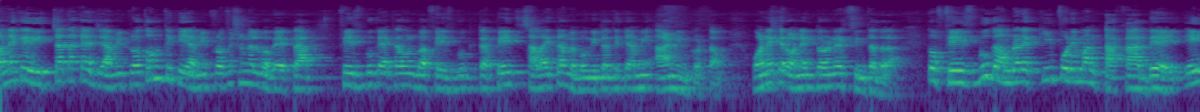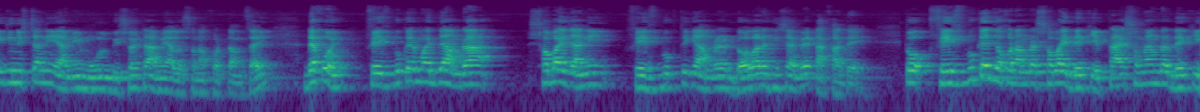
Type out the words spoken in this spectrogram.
অনেকের ইচ্ছা থাকে যে আমি প্রথম থেকে আমি প্রফেশনাল ভাবে একটা ফেসবুক অ্যাকাউন্ট বা ফেসবুক একটা পেজ চালাইতাম এবং এটা থেকে আমি আর্নিং করতাম। অনেকের অনেক ধরনের চিন্তাধারা। তো ফেসবুক আমরা কি পরিমাণ টাকা দেয়, এই জিনিসটা নিয়ে আমি মূল বিষয়টা আমি আলোচনা করতাম চাই। দেখুন ফেসবুকের মধ্যে আমরা সবাই জানি ফেসবুক থেকে আমরা ডলার হিসাবে টাকা দেয় তো ফেসবুকে যখন আমরা সবাই দেখি, প্রায় সময় আমরা দেখি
